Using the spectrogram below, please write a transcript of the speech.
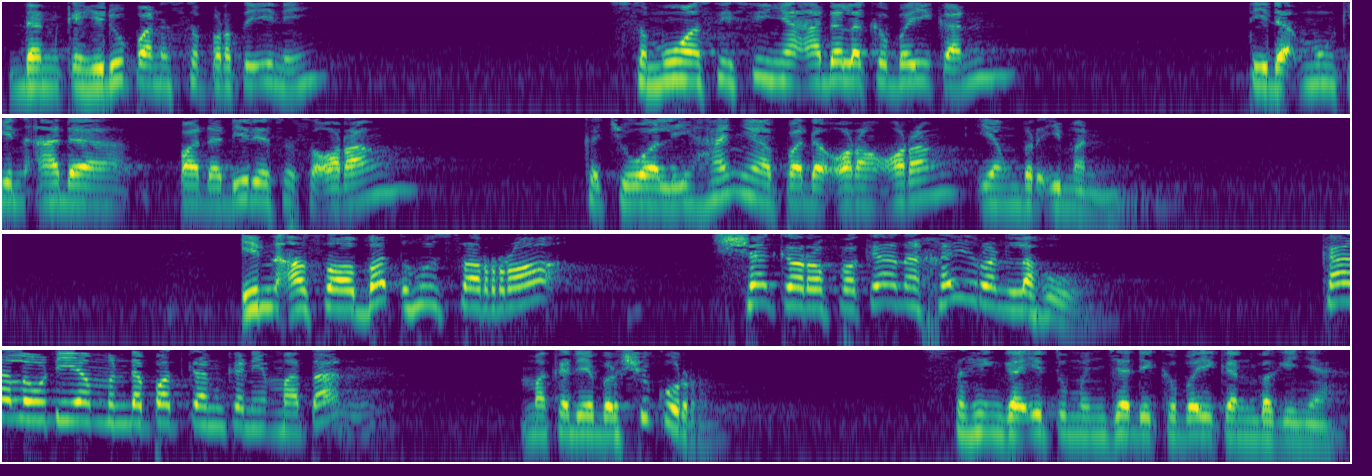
Dan kehidupan seperti ini semua sisinya adalah kebaikan tidak mungkin ada pada diri seseorang kecuali hanya pada orang-orang yang beriman. In asabathu sarra syakara fakana khairan lahu. Kalau dia mendapatkan kenikmatan, maka dia bersyukur sehingga itu menjadi kebaikan baginya.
